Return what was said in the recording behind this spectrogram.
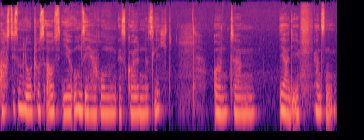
aus diesem Lotus, aus ihr, um sie herum ist goldenes Licht. Und ähm, ja, die ganzen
